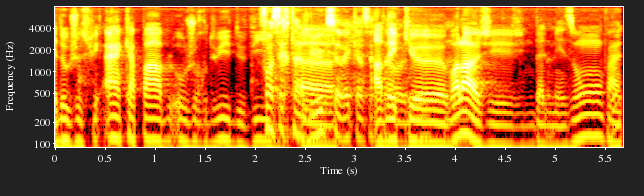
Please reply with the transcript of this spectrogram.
et donc je suis incapable aujourd'hui de vivre. faut un certain euh, luxe avec un certain. avec euh, voilà, j'ai une belle maison. Enfin,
